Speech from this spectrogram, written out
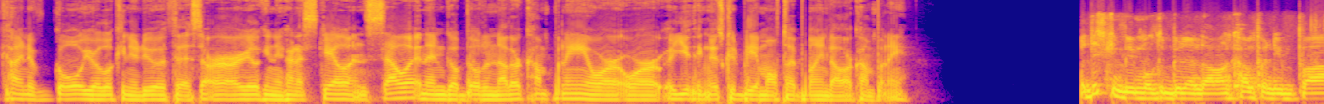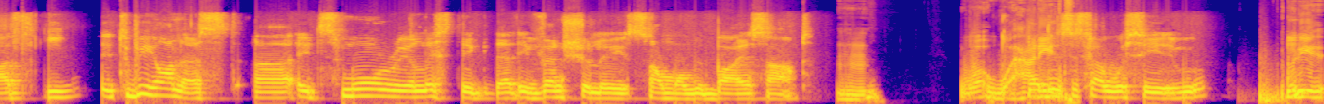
kind of goal you're looking to do with this? Are, are you looking to kind of scale it and sell it and then go build another company, or or you think this could be a multi-billion dollar company? But this can be a multi-billion dollar company, but to be honest, uh, it's more realistic that eventually someone will buy us out. Mm-hmm. What, what? How But do you? this is how we see it. Who do you?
